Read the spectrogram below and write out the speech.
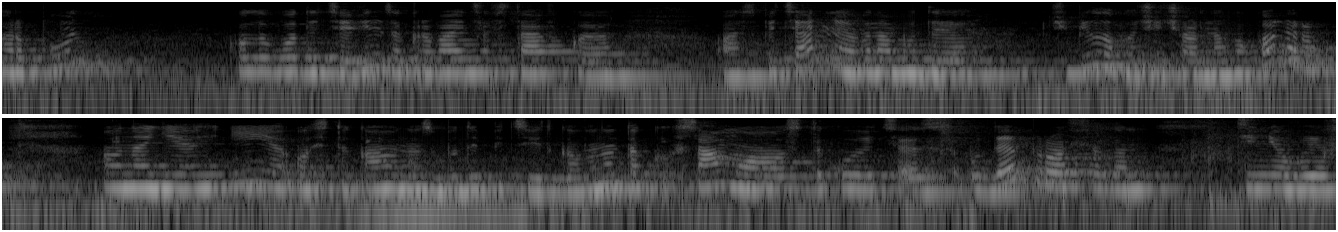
гарпун, коли вводиться, він закривається вставкою спеціальною. Вона буде чи білого, чи чорного кольору. Вона є. І ось така у нас буде підсвітка. Вона так само стикується з UD профілем тіньовим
